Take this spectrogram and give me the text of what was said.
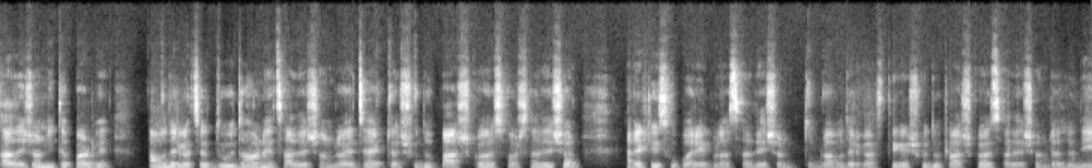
সাজেশন নিতে পারবে। আমাদের কাছে দুই ধরনের সাজেশন রয়েছে। একটা শুধু পাস করা শর্ট সাজেশন আর একটি সুপার এ প্লাস সাজেশন তোমরা আমাদের কাছ থেকে শুধু পাস করা সাজেশনটা যদি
